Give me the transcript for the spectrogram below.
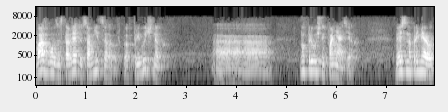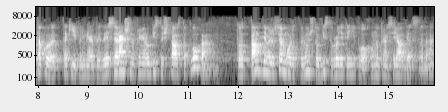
вас будут заставлять усомниться в, в привычных, э, ну, в привычных понятиях. Но если, например, вот такое, такие примеры приду, если раньше, например, убийство считалось это плохо, то талантливый режиссер может повернуть, что убийство вроде это и неплохо. Ну, например, сериал Декстер, да,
